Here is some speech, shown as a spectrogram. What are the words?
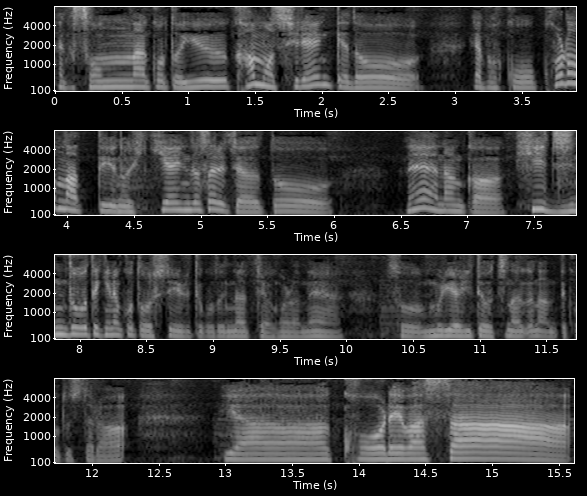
なんかそんなこと言うかもしれんけど、やっぱこうコロナっていうのを引き合いに出されちゃうと、ねえ、なんか非人道的なことをしているってことになっちゃうからね。そう、無理やり手を繋ぐなんてことしたら。いやー、これはさ、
